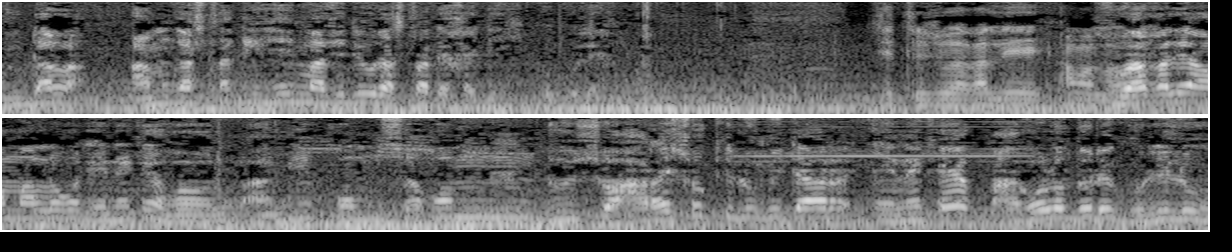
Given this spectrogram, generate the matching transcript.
দুডাল আম গাছ থাকিলে সেই মাজেদিও ৰাস্তা দেখাই দিয়ে গুগলে যিটো যোৱাকালি আমাৰ যোৱাকালি আমাৰ লগত এনেকৈ হ'ল। আমি কমচে কম দুইশ আঢ়ৈশ কিলোমিটাৰ এনেকৈ পাগলৰ দৰে ঘূৰিলোঁ।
